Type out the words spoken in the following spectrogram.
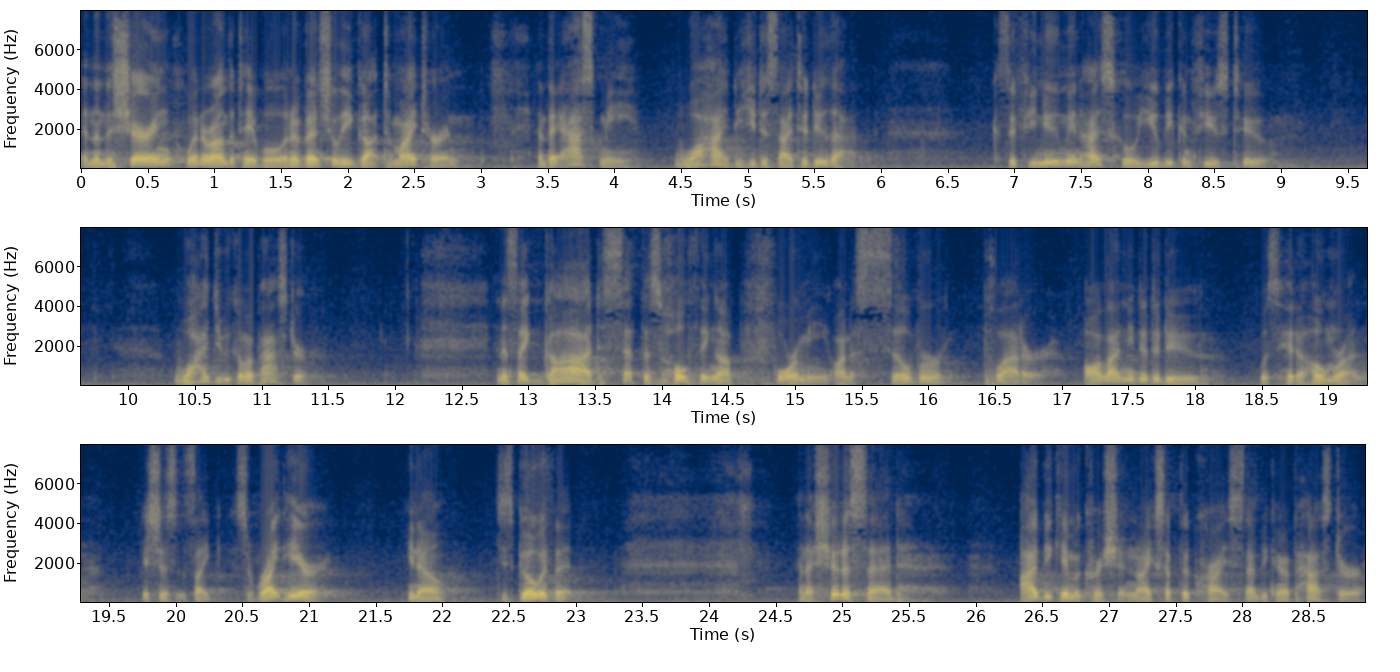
And then the sharing went around the table and eventually got to my turn. And they asked me, Why did you decide to do that? Because if you knew me in high school, you'd be confused too. Why did you become a pastor? And it's like God set this whole thing up for me on a silver platter. All I needed to do was hit a home run. It's just, it's like, it's right here, you know? Just go with it. And I should have said, I became a Christian, I accepted Christ, and I became a pastor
